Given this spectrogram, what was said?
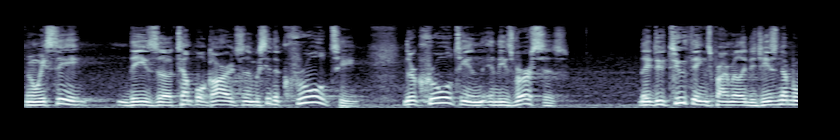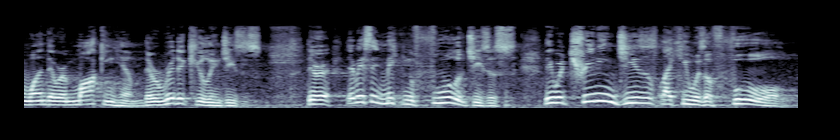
And we see these uh, temple guards, and we see the cruelty, their cruelty in, in these verses. They do two things primarily to Jesus. Number one, they were mocking him. They were ridiculing Jesus. They were, they were basically making a fool of Jesus. They were treating Jesus like he was a fool.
